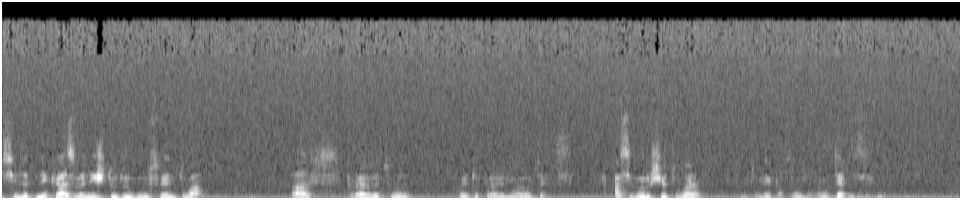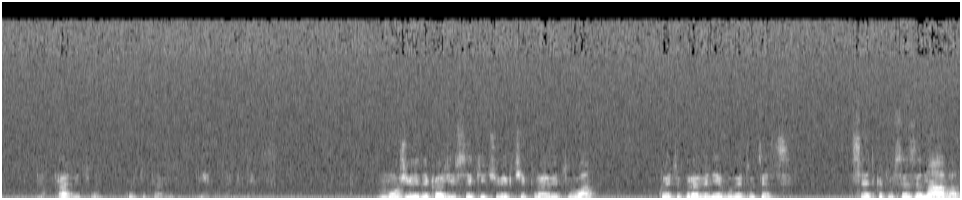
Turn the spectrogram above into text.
Синът не казва нищо друго, освен това. Аз правя това, което прави моя отец. Аз върша това, което ме е казал моя отец. Но прави това, което прави неговият отец. Може ли да каже всеки човек, че прави това, което прави неговият отец, след като съзнава,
